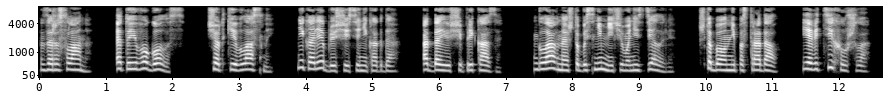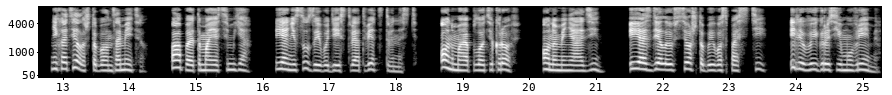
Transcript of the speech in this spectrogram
за Руслана. Это его голос. Четкий и властный, не колеблющийся никогда, отдающий приказы. Главное, чтобы с ним ничего не сделали, чтобы он не пострадал. Я ведь тихо ушла, не хотела, чтобы он заметил. Папа — это моя семья. Я несу за его действия ответственность. Он моя плоть и кровь. Он у меня один. И я сделаю все, чтобы его спасти или выиграть ему время.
